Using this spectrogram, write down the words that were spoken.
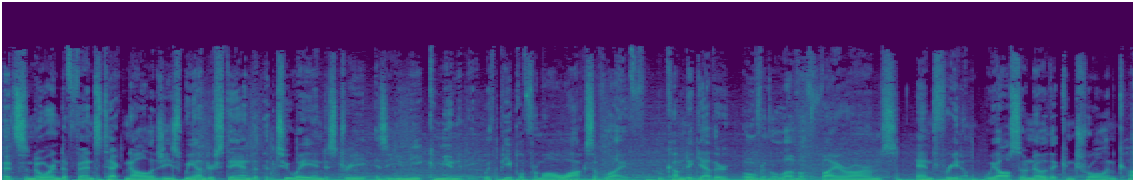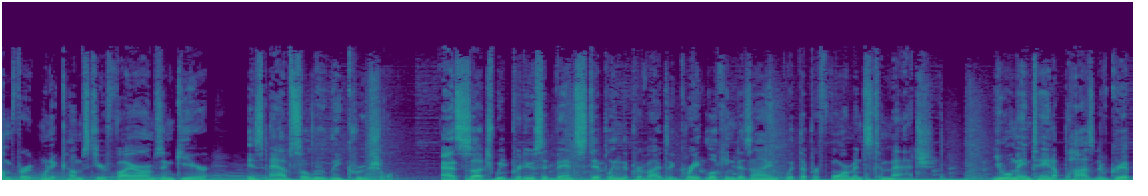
At Sonoran Defense Technologies, we understand that the 2A industry is a unique community with people from all walks of life who come together over the love of firearms and freedom. We also know that control and comfort when it comes to your firearms and gear is absolutely crucial. As such, we produce advanced stippling that provides a great looking design with the performance to match. You will maintain a positive grip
